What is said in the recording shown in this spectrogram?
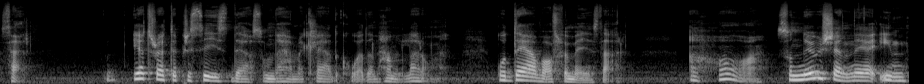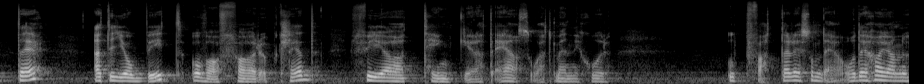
Så här. Jag tror att det är precis det som det här med klädkoden handlar om. Och det var för mig så här, aha, så nu känner jag inte att det är jobbigt att vara för uppklädd. För jag tänker att det är så att människor uppfattar det som det. Och det har jag nu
